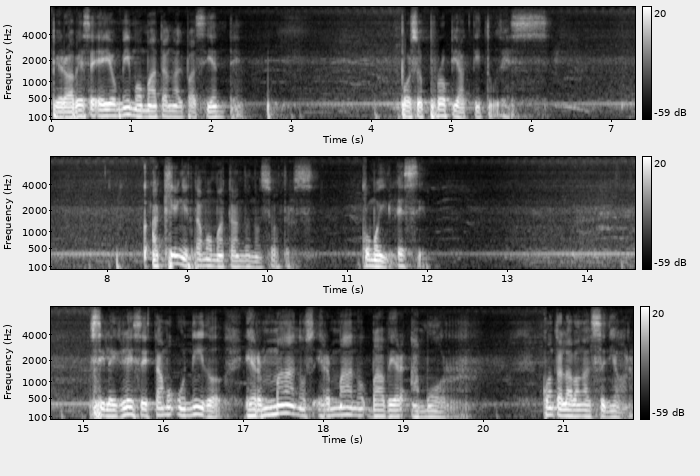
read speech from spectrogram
Pero a veces ellos mismos matan al paciente por sus propias actitudes. ¿A quién estamos matando nosotros como iglesia? Si la iglesia estamos unidos, hermanos, hermanos, va a haber amor. ¿Cuánto alaban al Señor?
